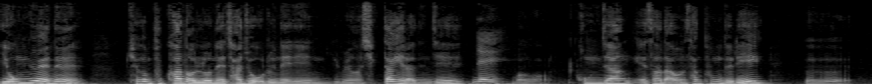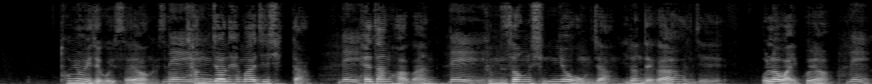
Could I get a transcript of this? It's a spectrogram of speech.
이 옥류에는 최근 북한 언론에 자주 오르내린 유명한 식당이라든지 네. 뭐 공장에서 나온 상품들이 그 통용이 되고 있어요. 그래서 네. 창전 해맞이 식당, 네. 해당 화관, 네. 금성 식료 공장 이런 데가 이제 올라와 있고요. 네.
